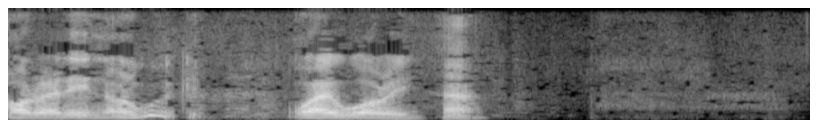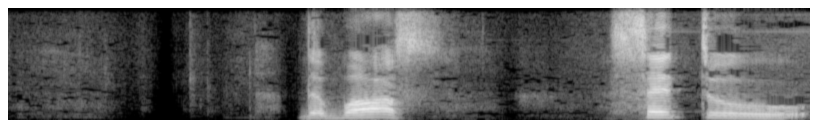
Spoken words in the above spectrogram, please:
Already not working. Why worry, huh? The boss said to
